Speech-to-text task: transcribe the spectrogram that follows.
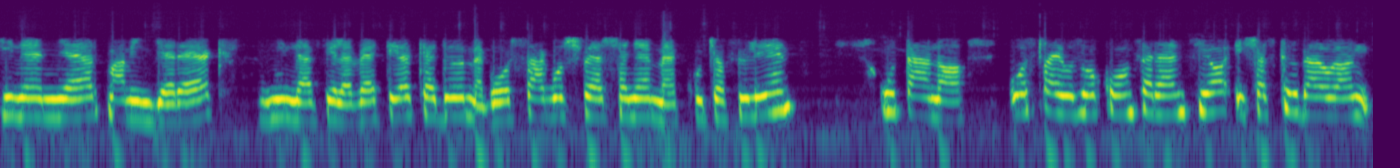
ki nem nyert, már mind gyerek, mindenféle vetélkedő, meg országos versenyen, meg kutyafülén. Utána osztályozó konferencia, és ez körülbelül olyan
